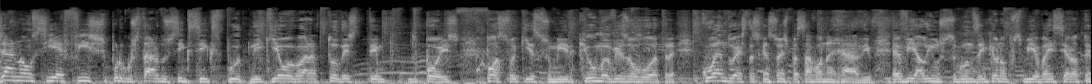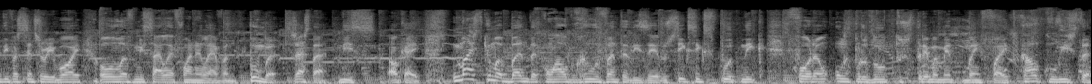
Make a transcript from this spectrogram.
já não se é fixe por gostar do Sig Sig Sputnik e eu agora, todo este tempo depois, posso aqui assumir que uma vez ou outra, quando estas canções passavam na rádio, havia ali uns segundos em que eu não percebia bem se era o 21st Century Boy ou o Love Missile F-111. Pumba, já está, disse. Ok. Mais do que uma banda com algo relevante a dizer, os Sig Sig Sputnik foram um produto extremamente bem feito, calculista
